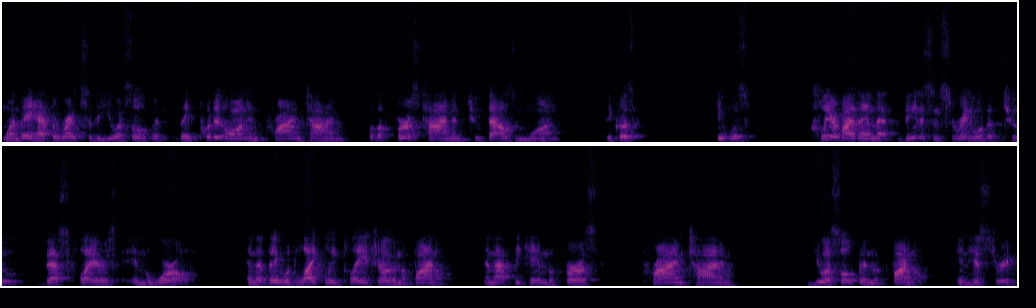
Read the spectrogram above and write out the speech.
when they had the rights to the US Open, they put it on in prime time for the first time in 2001 because it was clear by then that Venus and Serena were the two best players in the world and that they would likely play each other in the final. And that became the first prime time US Open final in history.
